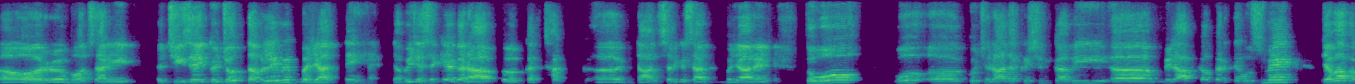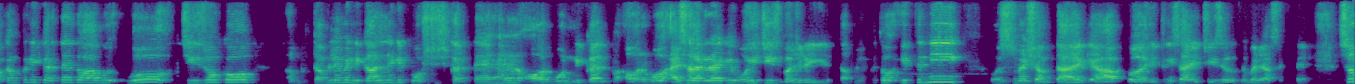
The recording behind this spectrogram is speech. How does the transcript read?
और बहुत सारी चीज़ें जो तबले में बजाते हैं। अभी जैसे कि अगर आप कथक डांसर के साथ बजा रहे हैं तो वो वो कुछ राधा कृष्ण का भी मिलाप का करते हैं। उसमें जब आप अकम्पनी करते हैं तो आप वो चीज़ों को तबले में निकालने की कोशिश करते हैं और वो निकल, और वो ऐसा लग रहा है कि वही चीज़ बज रही है तबले में। तो इतनी उसमें क्षमता है कि आप इतनी सारी चीज़ें उसमें बजा सकते हैं। So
